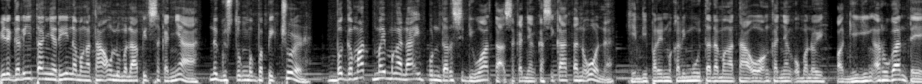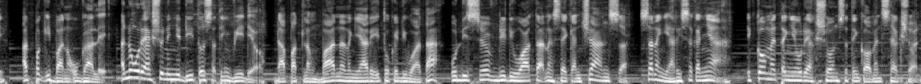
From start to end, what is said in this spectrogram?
Pinagalitan niya rin ang mga taong lumalapit sa kanya na gustong magpa-picture. Bagamat may mga naipundar si Diwata sa kanyang kasikatan noon, hindi pa rin makalimutan ng mga tao ang kanyang umano'y pagiging arugante at pag-iba ng ugali. Anong reaksyon ninyo dito sa ating video? Dapat lang ba na nangyari ito kay Diwata? O deserve ni Diwata ng second chance sa nangyari sa kanya? I-comment ang iyong reaksyon sa ating comment section.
